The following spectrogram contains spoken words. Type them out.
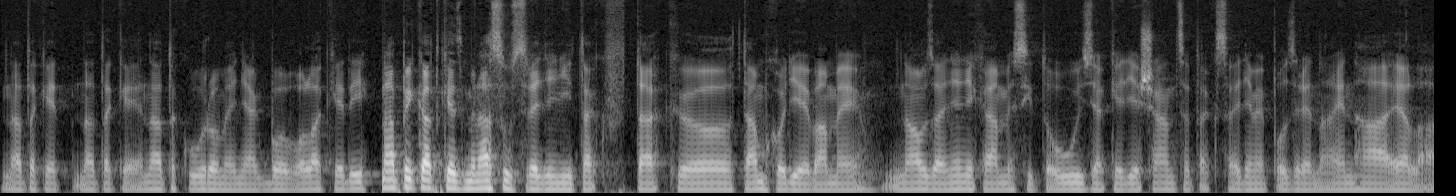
na, také, na, také, na takú úroveň, ak bol vola kedy. Napríklad, keď sme na sústredení, tak, tak uh, tam chodievame, naozaj nenecháme si to újsť a keď je šanca, tak sa ideme pozrieť na NHL a,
